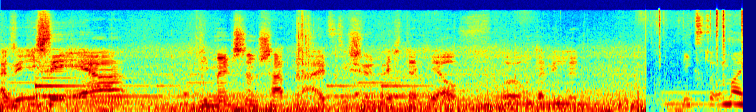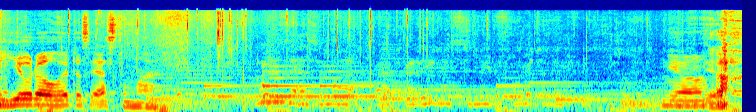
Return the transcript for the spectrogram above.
Also ich sehe eher die Menschen im Schatten als die schönen Lichter hier auf, äh, unter den Linden. Liegst du immer hier oder heute das erste Mal? Ja. Ja.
